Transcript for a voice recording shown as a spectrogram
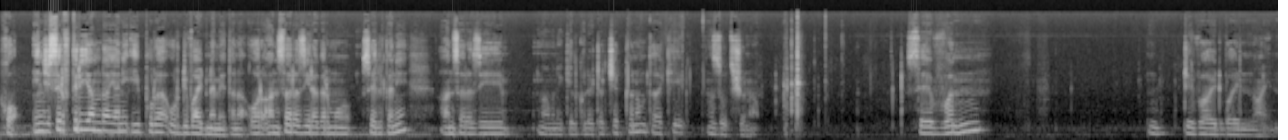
हो इंजी सिर्फ़ थ्री अमदा यानी ई पूरा और डिवाइड न में तना और आंसर अजीर अगर मो सेल कनी आंसर अजी मामने कैलकुलेटर चेक कनम ताकि जुत शुना। सेवन डिवाइड बाय नाइन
